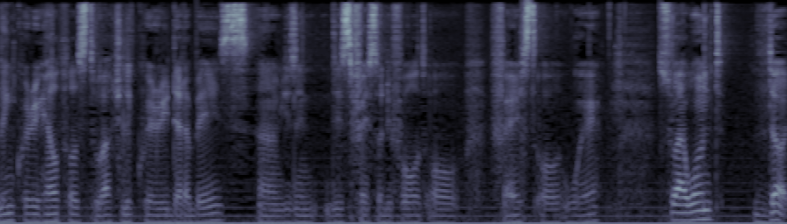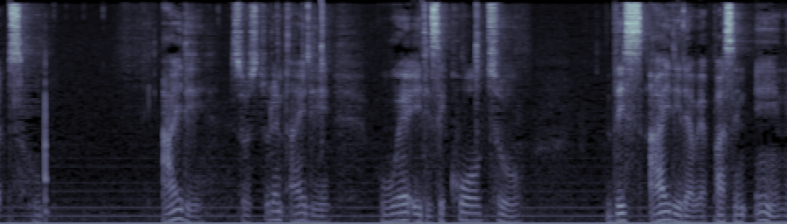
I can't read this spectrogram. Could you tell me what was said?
LINQ query helps us to actually query database um, using this first or default or first or where. So I want dot id so student id where it is equal to this id that we're passing in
